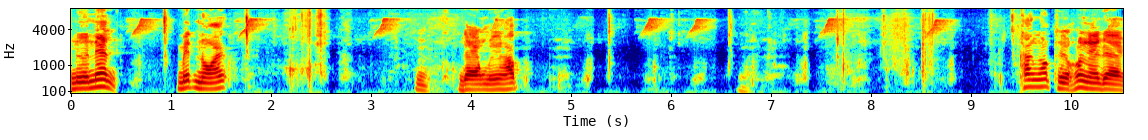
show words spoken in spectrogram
เนื้อแน่น เม็ดน้อยแดงมือครับ ข้างนอกเขียวข้างในแดง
